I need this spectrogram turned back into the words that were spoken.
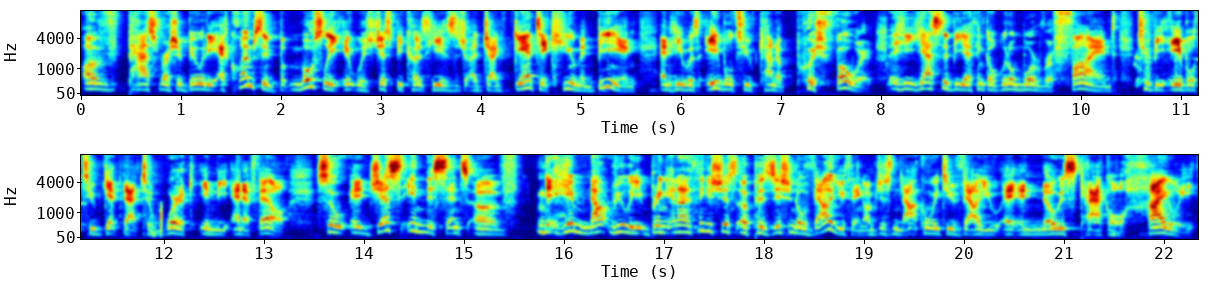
of pass rush ability at Clemson, but mostly it was just because he is a gigantic human being and he was able to kind of push forward. He has to be, I think, a little more refined to be able to get that to work in the NFL. So, it just in the sense of him not really bring and I think it's just a positional value thing. I'm just not going to value a, a, nose tackle highly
